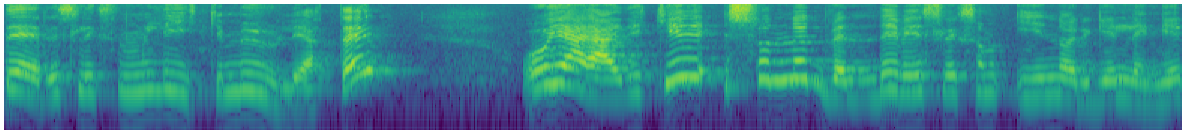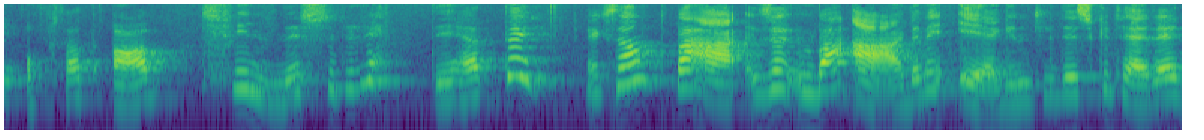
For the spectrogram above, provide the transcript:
deres liksom like muligheter. Og jeg er ikke så nødvendigvis liksom, i Norge lenger opptatt av kvinners rettigheter. Hva er, hva, er, det vi egentlig diskuterer?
